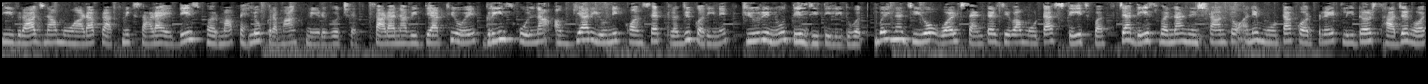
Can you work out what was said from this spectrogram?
જીવરાજના મુવાડા પ્રાથમિક શાળાએ દેશભરમાં પહેલો ક્રમાંક મેળવ્યો છે. શાળાના વિદ્યાર્થીઓએ ગ્રીન સ્કૂલના અગિયાર યુનિક કોન્સેપ્ટ રજૂ કરીને જ્યુરીનું દિલ જીતી લીધું હતું. મુંબઈના જીઓ વર્લ્ડ સેન્ટર જેવા મોટા સ્ટેજ પર, જ્યાં દેશભરના નિષ્ણાંતો અને મોટા કોર્પોરેટ લીડર્સ હાજર હોય,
